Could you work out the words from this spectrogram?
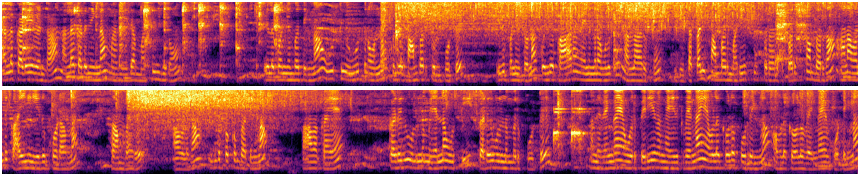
நல்லா கடைய வேண்டாம். நல்லா கடைஞ்சிங்கன்னா ம இதாக மசிஞ்சிடும் இதில் கொஞ்சம் பார்த்திங்கன்னா ஊற்றி ஊற்றினோடனே கொஞ்சம் சாம்பார் தூள் போட்டு இது பண்ணிட்டோன்னா கொஞ்சம் காரம் வேணுங்கிறவங்களுக்கு நல்லாயிருக்கும் இது தக்காளி சாம்பார் மாதிரியே சூப்பராக இருக்கும் பருப்பு சாம்பார் தான். ஆனால் வந்து காய்கறி எதுவும் போடாமல் சாம்பார். அவ்வளோதான் இந்த பக்கம் பார்த்திங்கன்னா பாவக்காயை. கடுகு உளுந்தம் எண்ணெய் ஊற்றி கடுகு உளுந்தம்பருப்பு போட்டு அந்த வெங்காயம் ஒரு பெரிய வெங்காயம் இதுக்கு வெங்காயம் எவ்வளோக்கு எவ்வளோ போடுறீங்களோ அவ்வளோக்கு எவ்வளோ வெங்காயம் போட்டிங்கன்னா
